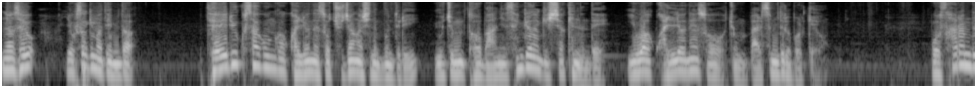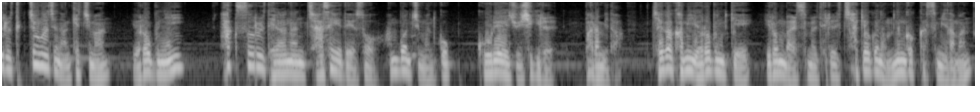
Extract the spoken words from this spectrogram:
안녕하세요. 역사기마대입니다. 대륙사건과 관련해서 주장하시는 분들이 요즘 더 많이 생겨나기 시작했는데 이와 관련해서 좀 말씀드려 볼게요. 뭐 사람들을 특정하진 않겠지만 여러분이 학설을 대하는 자세에 대해서 한 번쯤은 꼭 고려해 주시기를 바랍니다. 제가 감히 여러분께 이런 말씀을 드릴 자격은 없는 것 같습니다만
